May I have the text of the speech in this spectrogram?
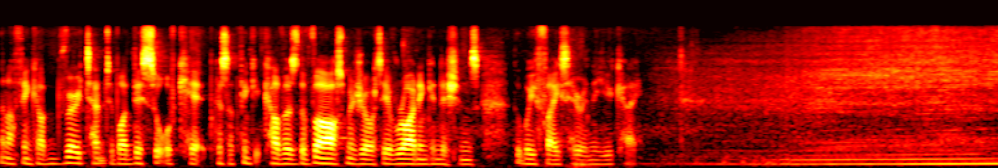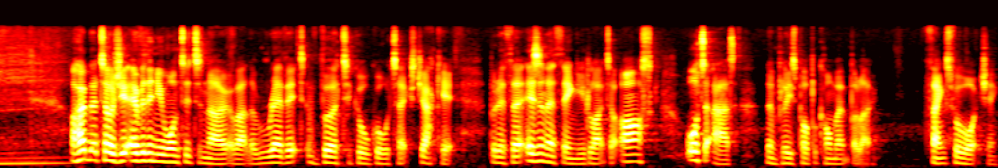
then I think I'm very tempted by this sort of kit because I think it covers the vast majority of riding conditions that we face here in the UK. I hope that tells you everything you wanted to know about the Revit Vertical Gore-Tex jacket. But if there isn't a thing you'd like to ask or to add, then please pop a comment below. Thanks for watching.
